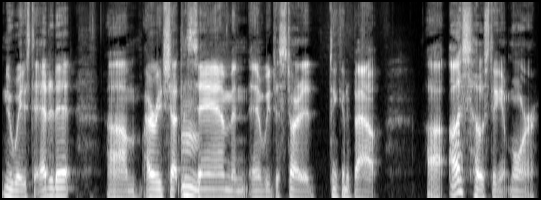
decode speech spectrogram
new ways to edit it. Um, i reached out to Mm. sam and, and we just started thinking about uh, us hosting it more.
